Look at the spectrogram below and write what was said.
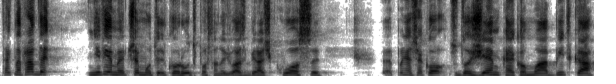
Tak naprawdę nie wiemy, czemu tylko Rut postanowiła zbierać kłosy, ponieważ jako cudzoziemka, jako Moabitka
